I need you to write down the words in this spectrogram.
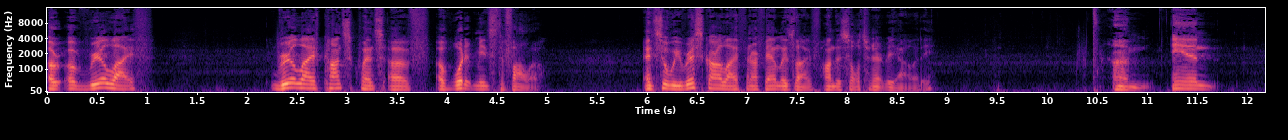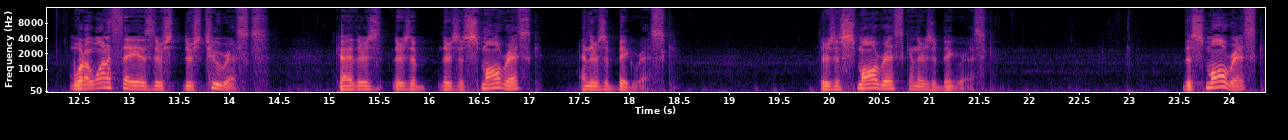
a, a real life, real life consequence of, of what it means to follow. And so we risk our life and our family's life on this alternate reality. Um, and what I want to say is there's, there's two risks. Okay, there's, there's, a, there's a small risk and there's a big risk. There's a small risk and there's a big risk. The small risk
